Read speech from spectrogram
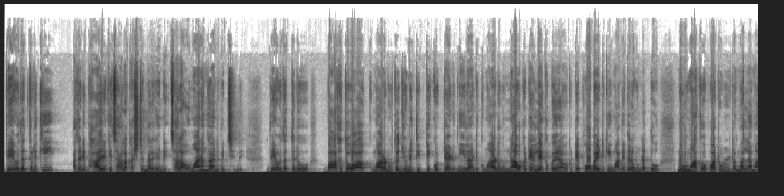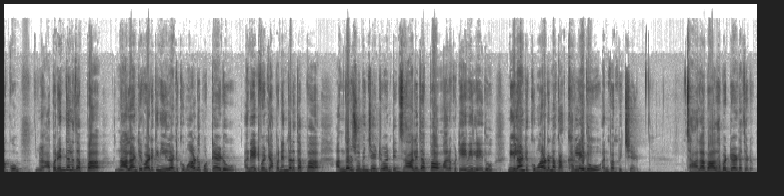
దేవదత్తుడికి అతడి భార్యకి చాలా కష్టం కలిగింది. చాలా అవమానంగా అనిపించింది. దేవదత్తుడు బాధతో ఆ కుమారుడు ఉతజ్జుడిని తిట్టి కొట్టాడు. నీలాంటి కుమారుడు ఉన్నా ఒకటే లేకపోయినా ఒకటే పో బయటికి మా దగ్గర ఉండద్దు. నువ్వు మాతో పాటు ఉండటం వల్ల మాకు అపనిందలు తప్ప నాలాంటి వాడికి నీలాంటి కుమారుడు పుట్టాడు అనేటువంటి అపనిందలు తప్ప అందరూ చూపించేటువంటి జాలి తప్ప మరొకటి ఏమీ లేదు. నీలాంటి కుమారుడు నాకు అక్కర్లేదు అని పంపించాడు. చాలా బాధపడ్డాడు అతడు.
